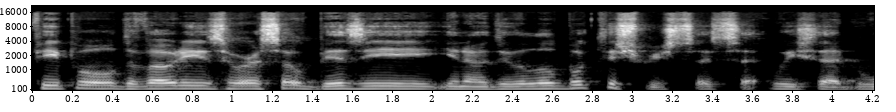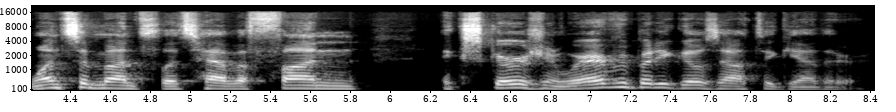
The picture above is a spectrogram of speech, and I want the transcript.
people, devotees who are so busy, you know, do a little book distribution. We said once a month, let's have a fun excursion where everybody goes out together.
